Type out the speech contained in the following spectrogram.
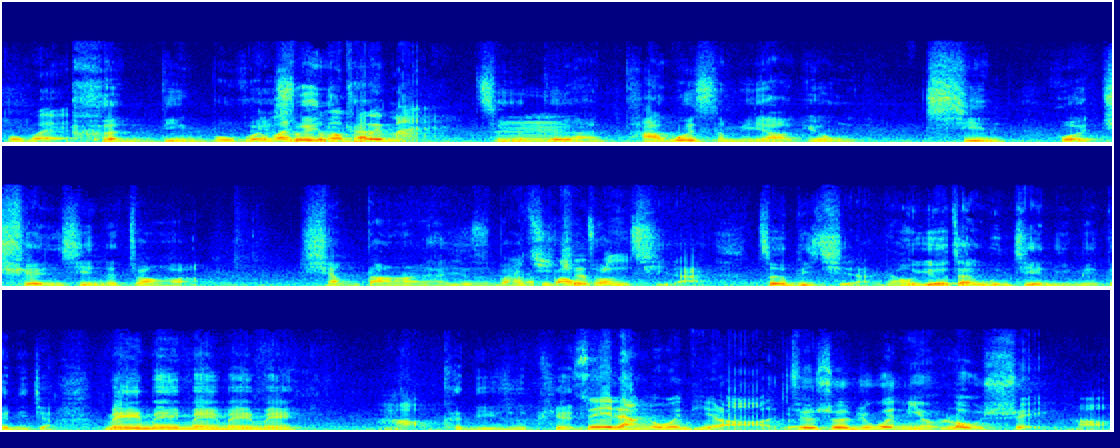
不会，肯定不会。所以你看，这个个案，他为什么要用新或全新的装潢？想当然，他就是把它包装起来，遮蔽起来，然后又在文件里面跟你讲没没没没没，好，肯定是骗你。所以两个问题了啊，就是说，如果你有漏水哈，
